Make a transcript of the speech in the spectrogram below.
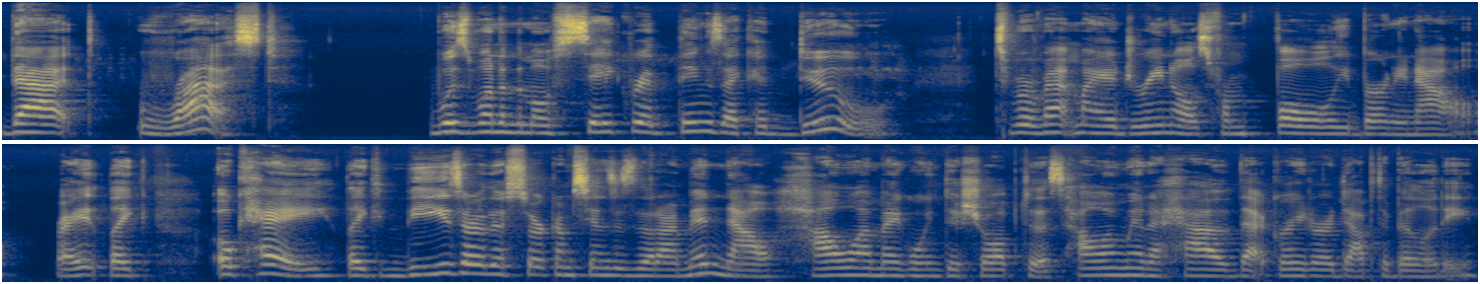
that rest was one of the most sacred things I could do to prevent my adrenals from fully burning out, right? Like, okay, like these are the circumstances that I'm in now. How am I going to show up to this? How am I going to have that greater adaptability?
